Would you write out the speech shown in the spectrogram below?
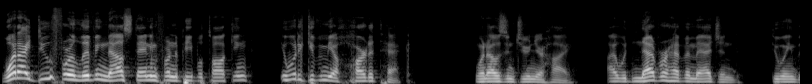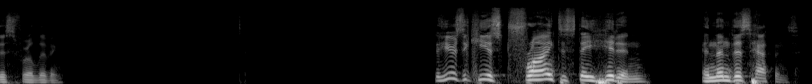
What I do for a living now, standing in front of people talking, it would have given me a heart attack when I was in junior high. I would never have imagined doing this for a living. So here's the key is trying to stay hidden and then this happens.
